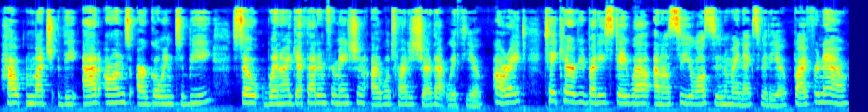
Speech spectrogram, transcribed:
how much the add-ons are going to be. So when I get that information, I will try to share that with you. All right, take care everybody, stay well, and I'll see you all soon in my next video. Bye for now.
